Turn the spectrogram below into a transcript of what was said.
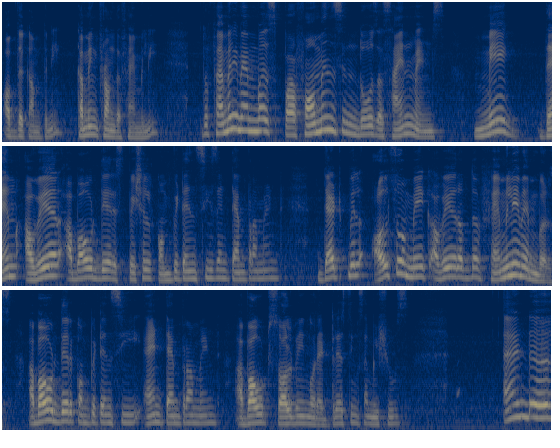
of the company coming from the family. The family members performance in those assignments make them aware about their special competencies and temperament that will also make aware of the family members about their competency and temperament about solving or addressing some issues and uh,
